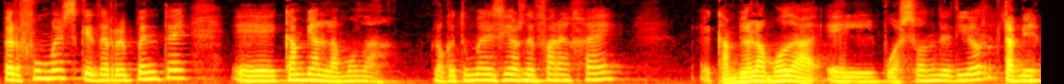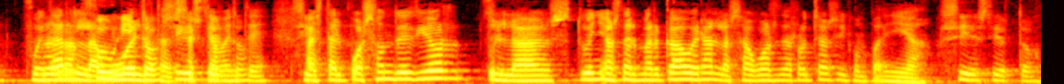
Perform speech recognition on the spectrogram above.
perfumes que de repente eh, cambian la moda. Lo que tú me decías de Fahrenheit cambió la moda. El Poisson de Dior También. fue dar la fue vuelta, hito, sí, exactamente. Sí. Hasta el Poisson de Dior, Sí. las dueñas del mercado eran las aguas de Rochas y compañía. Sí, es cierto.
